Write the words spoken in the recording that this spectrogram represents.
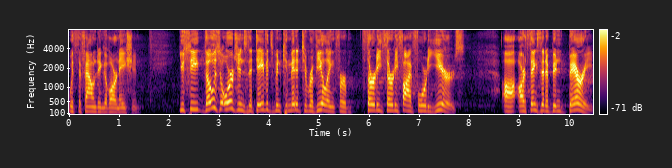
with the founding of our nation. You see, those origins that David's been committed to revealing for 30, 35, 40 years uh, are things that have been buried,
